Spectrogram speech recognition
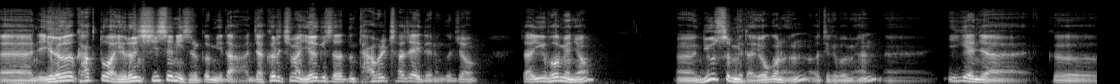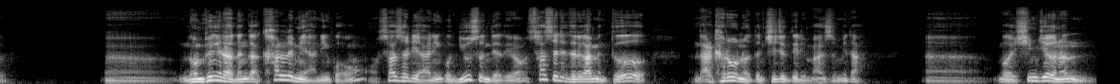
에, 여러 각도와 여러 시선이 있을 겁니다. 자, 그렇지만 여기서 어떤 답을 찾아야 되는 거죠. 자, 이거 보면요. 어, 뉴스입니다. 요거는 어떻게 보면 에, 이게 이제 그 어, 논평이라든가 칼럼이 아니고 사설이 아니고 뉴스인데도요. 사설에 들어가면 더 날카로운 어떤 지적들이 많습니다. 어, 뭐 심지어는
